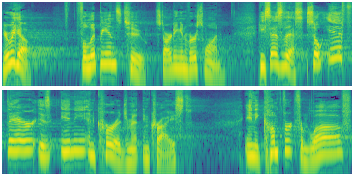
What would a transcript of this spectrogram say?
here we go. Philippians 2, starting in verse 1. He says this So if there is any encouragement in Christ, any comfort from love,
